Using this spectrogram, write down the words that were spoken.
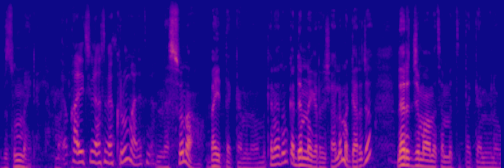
ብዙም አይደለም ማለት ኳሊቲውን አትመክሩም ማለት ነው። እነሱን አዎ ባይጠቀም ነው። ምክንያቱም ቅድም ነገር ልሻለሁ መጋረጃ ለረጅም ዓመት የምትጠቀሚው ነው።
